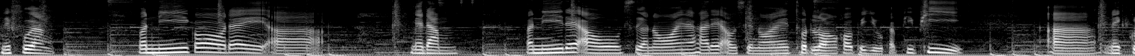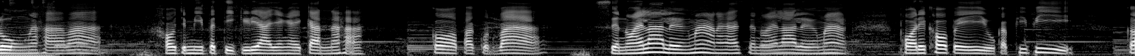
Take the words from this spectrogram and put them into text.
ไม่เฟือง วันนี้ก็ได้แม่ดำวันนี้ได้เอาเสือน้อยนะคะ ได้เอาเสือน้อยทดลองเข้าไปอยู่กับพี่ๆในกรงนะคะว่าเขาจะมีปฏิกิริยายังไงกันนะคะ ก็ปรากฏว่า เสือน้อยล่าเริงมากนะคะ เสือน้อยล่าเริงมาก พอได้เข้าไปอยู่กับพี่ๆก็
